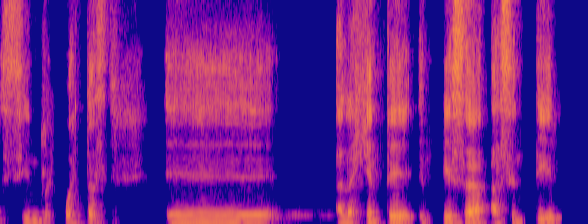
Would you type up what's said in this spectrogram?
sin respuestas, a la gente empieza a sentir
